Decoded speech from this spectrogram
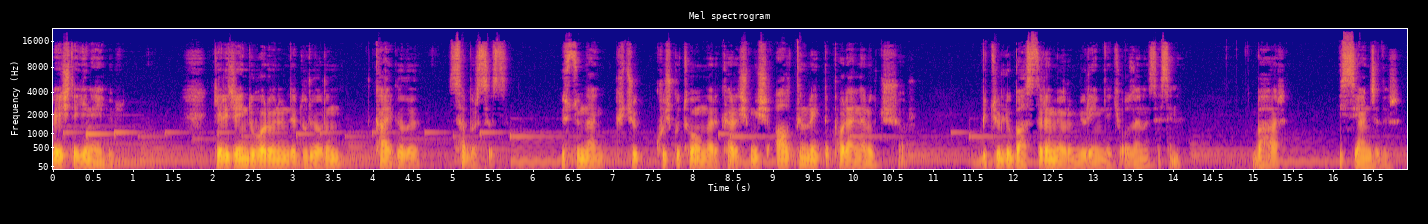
Ve işte yine Eylül. Geleceğin duvarı önünde duruyorum, kaygılı, sabırsız. Üstümden küçük kuşku tohumları karışmış altın renkli polenler uçuşuyor. Bir türlü bastıramıyorum yüreğimdeki ozanın sesini. Bahar isyancıdır.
